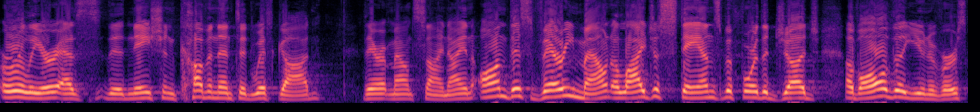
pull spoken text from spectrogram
earlier as the nation covenanted with God there at Mount Sinai. And on this very mount, Elijah stands before the judge of all the universe.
